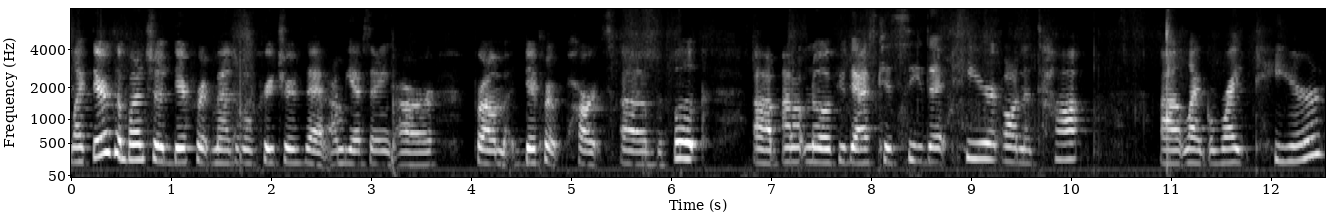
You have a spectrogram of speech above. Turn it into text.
like there's a bunch of different magical creatures that I'm guessing are from different parts of the book. Um, I don't know if you guys can see that here on the top, uh, like right here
